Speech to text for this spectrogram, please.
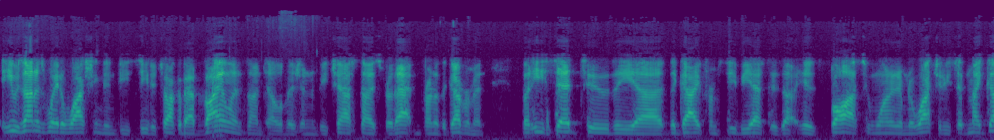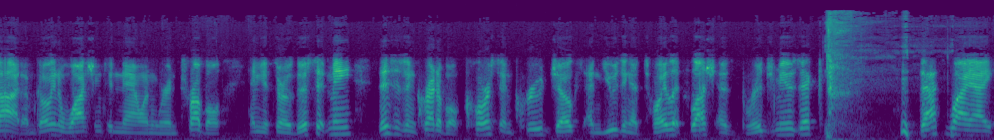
He was on his way to Washington D.C. to talk about violence on television and be chastised for that in front of the government but he said to the uh, the guy from CBS, his uh, his boss who wanted him to watch it, he said, "My God, I'm going to Washington now, and we're in trouble. And you throw this at me? This is incredible. Coarse and crude jokes, and using a toilet flush as bridge music. that's why I."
